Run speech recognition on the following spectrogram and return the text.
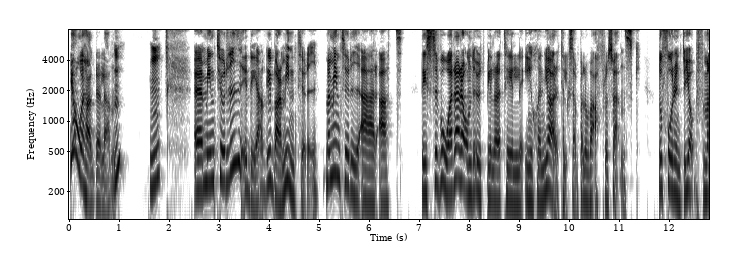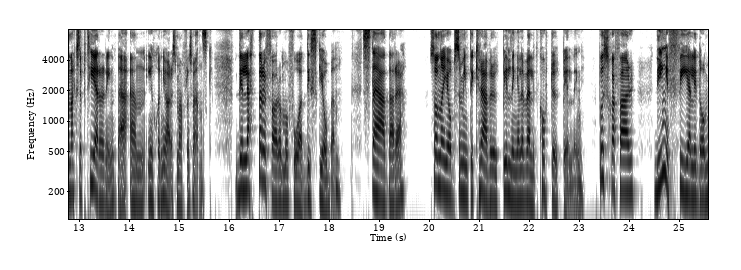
Ja, och högre lön. Mm. Eh, Min teori är det, det är bara min teori. Men min teori är att det är svårare om du utbildar dig till ingenjör till exempel och vara afrosvensk. Då får du inte jobb för man accepterar inte en ingenjör som är afrosvensk. Det är lättare för dem att få diskjobben, städare, sådana jobb som inte kräver utbildning eller väldigt kort utbildning. Busschaufför, det är inget fel i de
